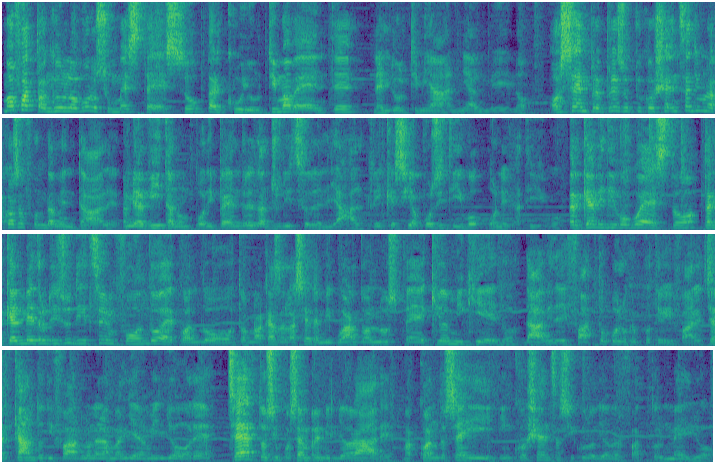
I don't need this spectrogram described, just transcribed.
Ma ho fatto anche un lavoro su me stesso, per cui ultimamente, negli ultimi anni almeno, ho sempre preso più coscienza di una cosa fondamentale. La mia vita non può dipendere dal giudizio degli altri, che sia positivo o negativo. Perché vi dico questo? Perché il metro di giudizio in fondo è quando torno a casa la sera mi guardo allo specchio e mi chiedo Davide hai fatto quello che potevi fare cercando di farlo nella maniera migliore? Certo si può sempre migliorare ma quando sei in coscienza sicuro di aver fatto il meglio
